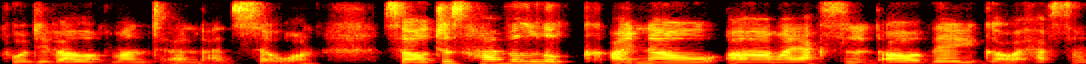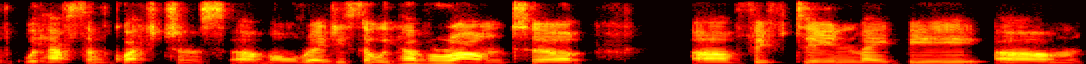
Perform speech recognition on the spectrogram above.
for development and, and so on. So just have a look. I know uh, my excellent, oh, there you go. I have some, we have some questions um, already. So we have around uh, 15, maybe um,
